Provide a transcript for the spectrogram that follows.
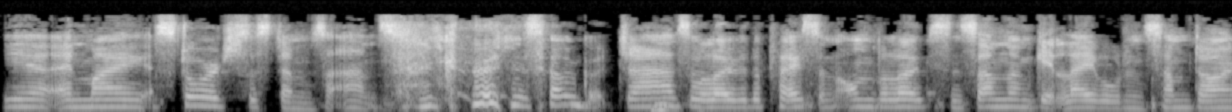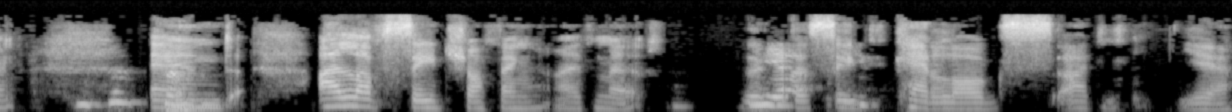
yeah, and my storage systems aren't so good. So I've got jars all over the place and envelopes, and some of them get labeled and some don't. And I love seed shopping, I admit. The, Yeah. the seed catalogs, I, yeah.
